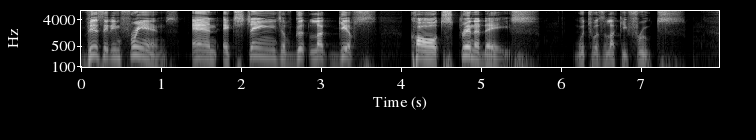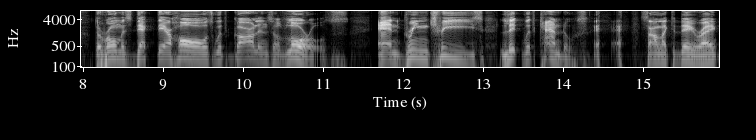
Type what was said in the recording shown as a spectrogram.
visiting friends, and exchange of good luck gifts called Strinades, which was lucky fruits. The Romans decked their halls with garlands of laurels and green trees lit with candles. Sound like today, right?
